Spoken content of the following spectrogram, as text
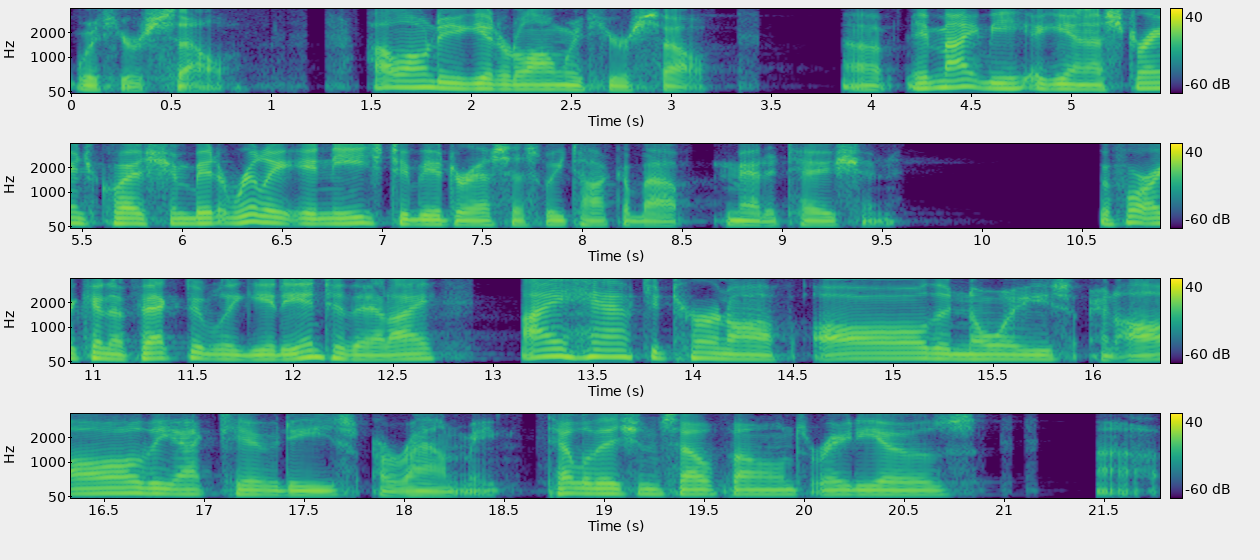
with yourself? How long do you get along with yourself? Uh, it might be again a strange question, but it really it needs to be addressed as we talk about meditation before I can effectively get into that, I I have to turn off all the noise and all the activities around me television, cell phones, radios, uh,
